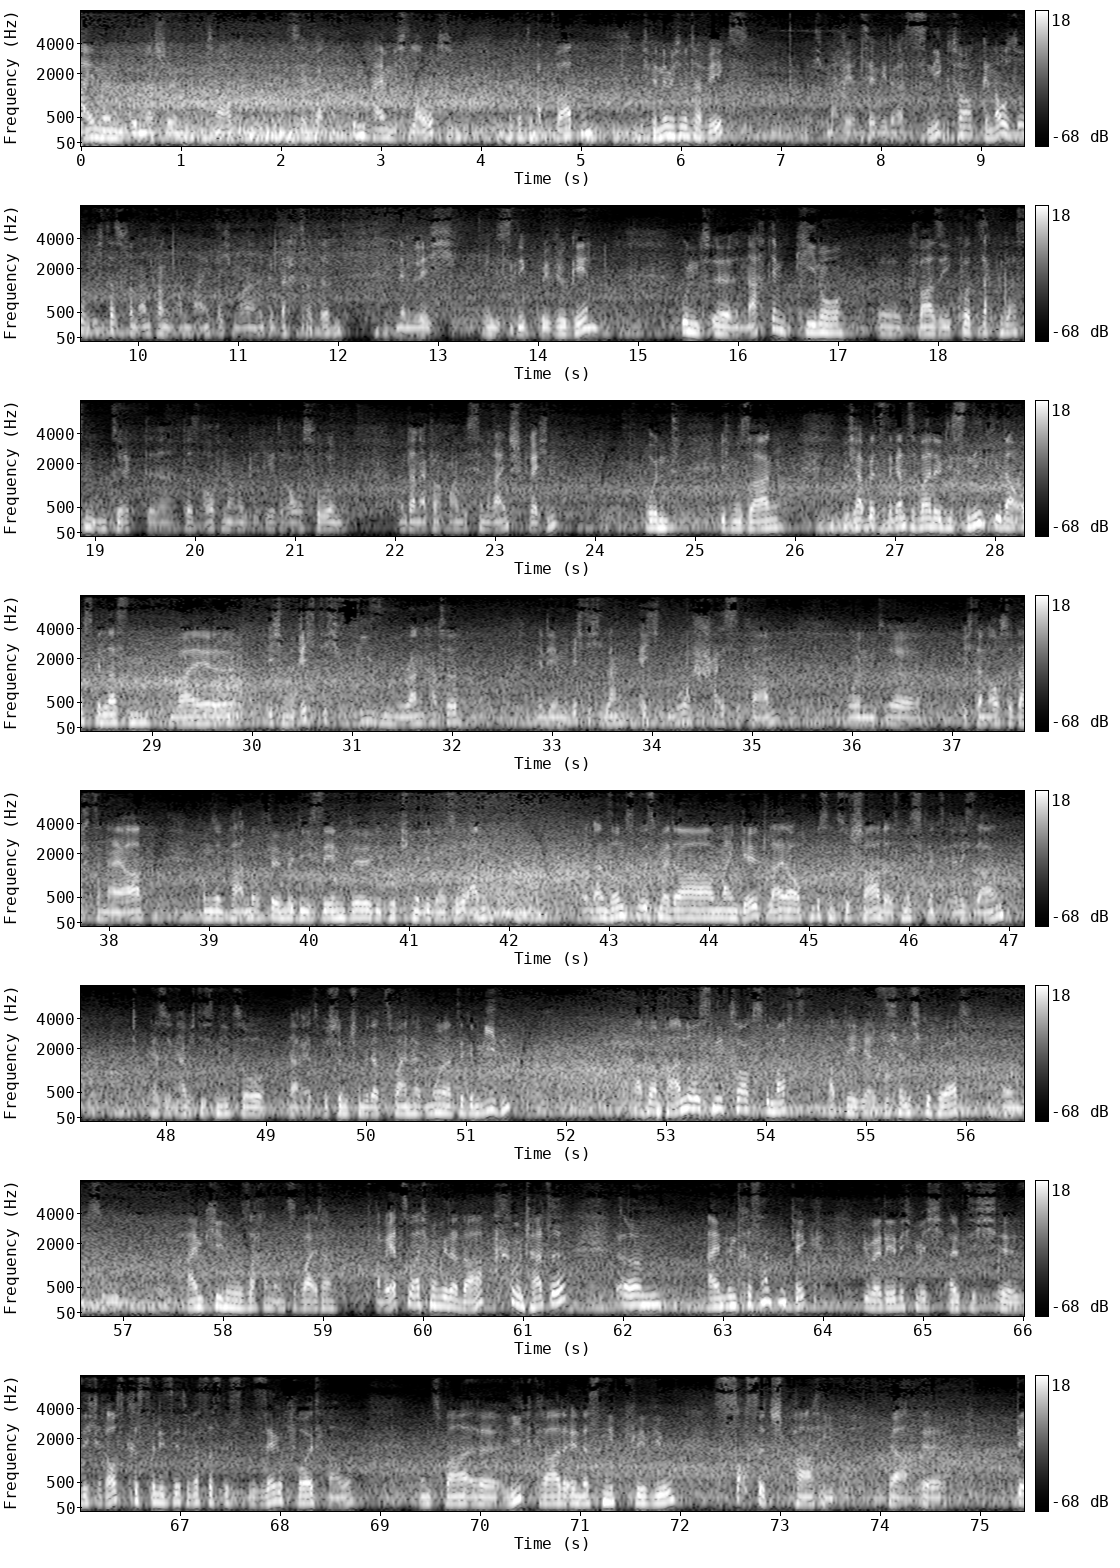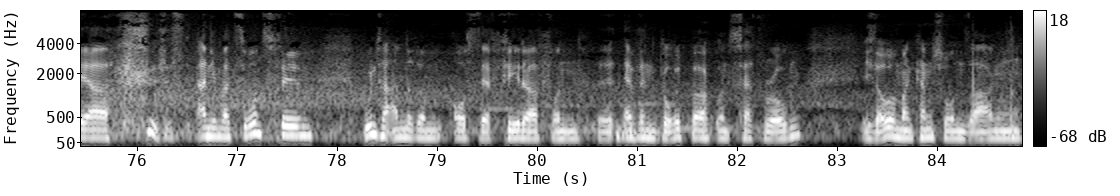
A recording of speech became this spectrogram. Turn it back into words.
Einen wunderschönen guten Tag. Es ist hier gerade noch unheimlich laut. Kurz abwarten. Ich bin nämlich unterwegs. Ich mache jetzt hier wieder Sneak Talk, genauso wie ich das von Anfang an eigentlich mal gedacht hatte. Nämlich in die Sneak Preview gehen und äh, nach dem Kino äh, quasi kurz sacken lassen und direkt äh, das Aufnahmegerät rausholen und dann einfach mal ein bisschen reinsprechen. Und ich muss sagen, ich habe jetzt eine ganze Weile die Sneak wieder ausgelassen, weil ich einen richtig fiesen Run hatte, in dem richtig lang echt nur Scheiße kam. Und äh, ich dann auch so dachte, naja, kommen so ein paar andere Filme, die ich sehen will, die gucke ich mir lieber so an. Und ansonsten ist mir da mein Geld leider auch ein bisschen zu schade, das muss ich ganz ehrlich sagen. Deswegen habe ich die Sneak so, ja, jetzt bestimmt schon wieder zweieinhalb Monate gemieden. Habe ein paar andere Sneak Talks gemacht, habt ihr ja sicherlich gehört, ähm, zu Heimkino-Sachen und so weiter. Aber jetzt war ich mal wieder da und hatte ähm, einen interessanten Pick, über den ich mich, als ich äh, sich rauskristallisierte, was das ist, sehr gefreut habe. Und zwar äh, lief gerade in der Sneak Preview Sausage Party. Ja, äh, der Animationsfilm unter anderem aus der Feder von äh, Evan Goldberg und Seth Rogen. Ich glaube, man kann schon sagen,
